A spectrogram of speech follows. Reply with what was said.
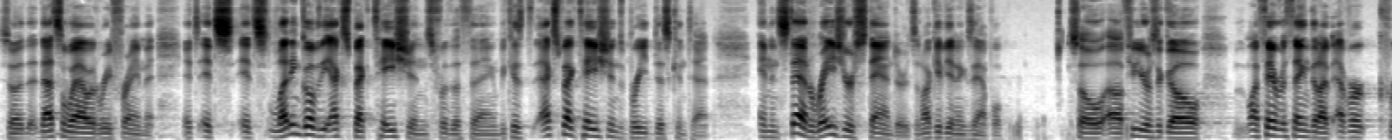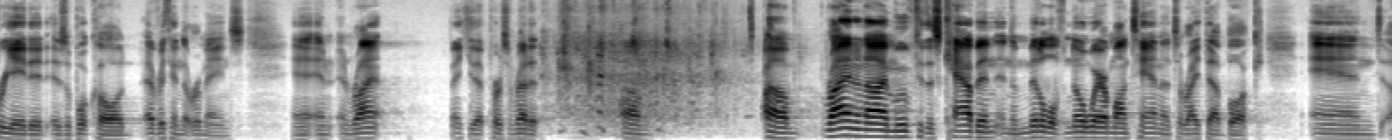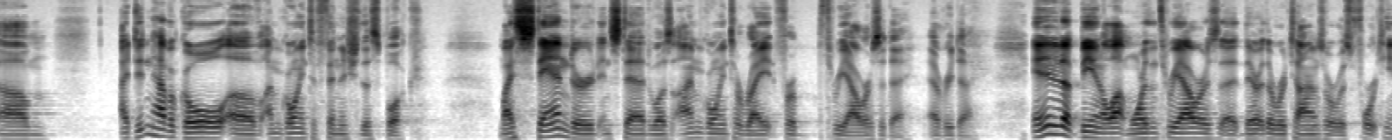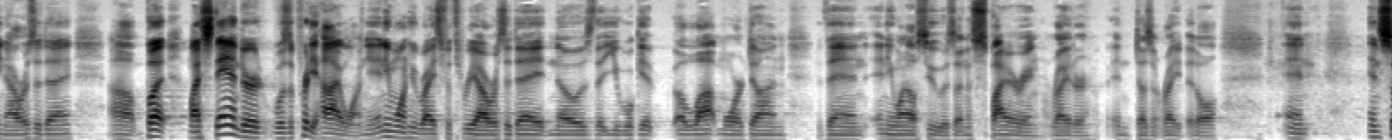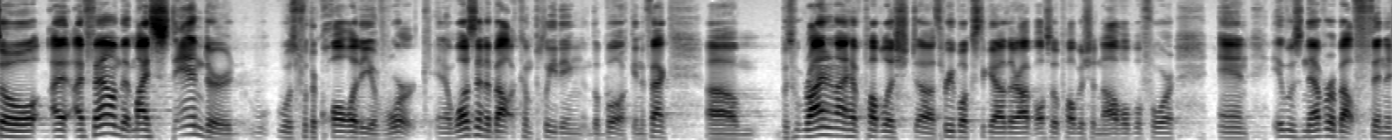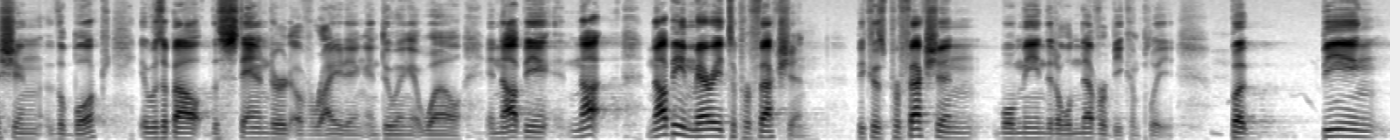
So th- that's the way I would reframe it. It's, it's, it's letting go of the expectations for the thing because expectations breed discontent. And instead, raise your standards. And I'll give you an example. So uh, a few years ago, my favorite thing that I've ever created is a book called Everything That Remains. And, and, and Ryan, thank you, that person read it. Um, um, Ryan and I moved to this cabin in the middle of nowhere, Montana, to write that book. And um, I didn't have a goal of, I'm going to finish this book. My standard instead was, I'm going to write for three hours a day, every day. It ended up being a lot more than three hours. Uh, there, there were times where it was 14 hours a day. Uh, but my standard was a pretty high one. Anyone who writes for three hours a day knows that you will get a lot more done than anyone else who is an aspiring writer and doesn't write at all. And, and so I, I found that my standard was for the quality of work, and it wasn't about completing the book. And in fact, um, Ryan and I have published uh, three books together. I've also published a novel before, and it was never about finishing the book. It was about the standard of writing and doing it well, and not being not not being married to perfection, because perfection will mean that it will never be complete. But being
